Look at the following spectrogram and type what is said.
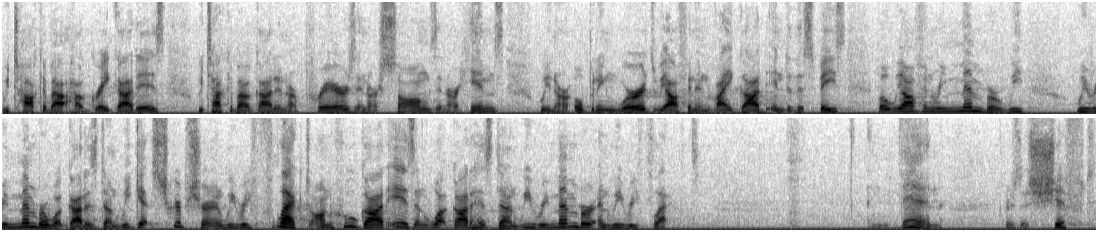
We talk about how great God is. We talk about God in our prayers, in our songs, in our hymns, we, in our opening words. We often invite God into the space, but we often remember. We, we remember what God has done. We get scripture and we reflect on who God is and what God has done. We remember and we reflect. And then there's a shift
